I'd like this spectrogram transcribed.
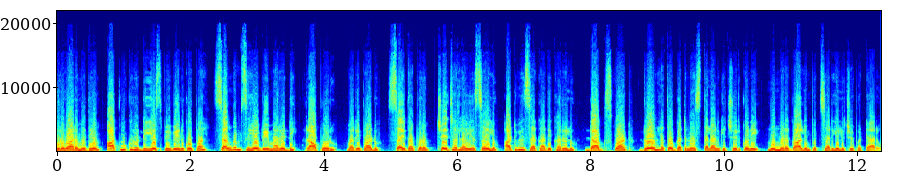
గురువారం ఉదయం ఆత్మకూరు డీఎస్పీ వేణుగోపాల్ సంఘం సీఏ వేమారెడ్డి రాపూరు మర్రిపాడు సైదాపురం చేజర్ల ఎస్ఐలు అటవీశాఖ అధికారులు డాగ్ స్క్వాడ్ డ్రోన్లతో ఘటనా స్థలానికి చేరుకొని ముమ్మర గాలింపు చర్యలు చేపట్టారు.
